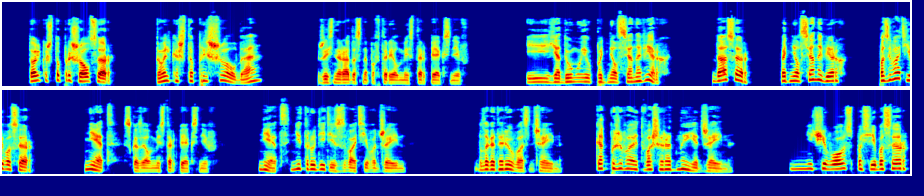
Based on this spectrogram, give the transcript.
— Только что пришел, сэр. — Только что пришел, да? — жизнерадостно повторил мистер Пекснев. — И, я думаю, поднялся наверх. — Да, сэр, поднялся наверх. Позвать его, сэр? — Нет, — сказал мистер Пекснев. — Нет, не трудитесь звать его, Джейн. — Благодарю вас, Джейн. Как поживают ваши родные, Джейн? — Ничего, спасибо, сэр.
